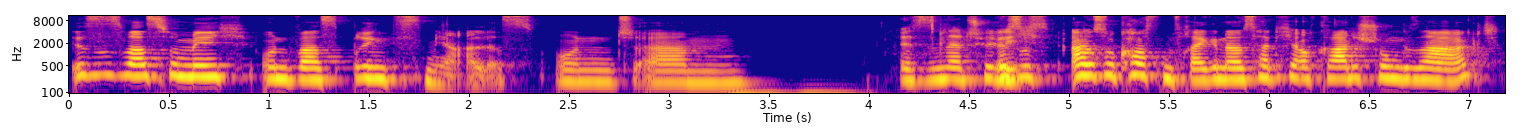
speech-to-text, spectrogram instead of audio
ist es was für mich und was bringt es mir alles. Und ähm, es ist natürlich. Es ist also kostenfrei, genau, das hatte ich auch gerade schon gesagt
